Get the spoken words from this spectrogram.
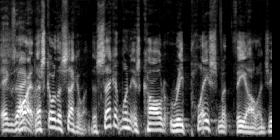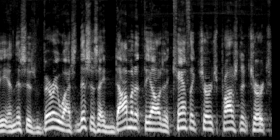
Exactly. All right, let's go to the second one. The second one is called replacement theology, and this is very wide. This is a dominant theology, the Catholic Church, Protestant Church,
